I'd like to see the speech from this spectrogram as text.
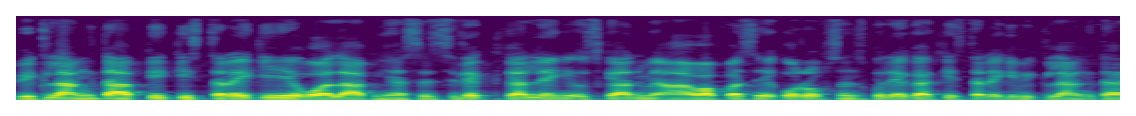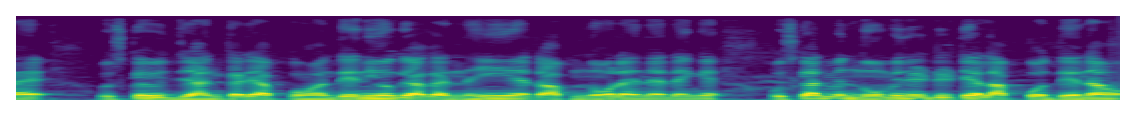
विकलांगता आपकी किस तरह की है वाला आप यहाँ से सिलेक्ट कर लेंगे। उसके बाद में वापस एक और ऑप्शन खुलेगा किस तरह की विकलांगता है उसकी जानकारी आपको वहाँ देनी होगी। अगर नहीं है तो आप नो रहने देंगे। उसके बाद में नॉमिनी डिटेल आपको देना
